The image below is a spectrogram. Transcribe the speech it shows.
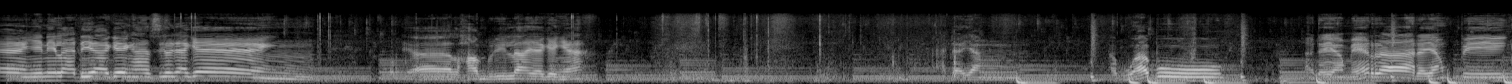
Geng, inilah dia geng hasilnya geng. Ya, alhamdulillah ya geng ya. Ada yang abu-abu, ada yang merah, ada yang pink.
